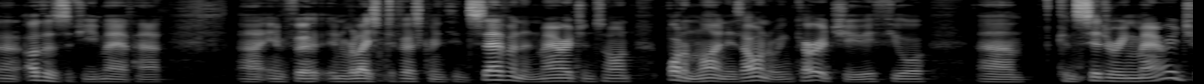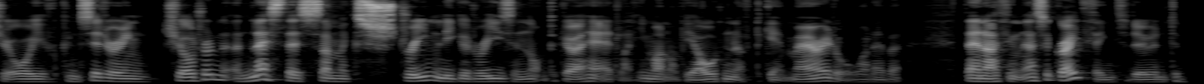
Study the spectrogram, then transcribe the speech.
uh, others of you may have had. Uh, in, in relation to 1 Corinthians 7 and marriage and so on. Bottom line is, I want to encourage you if you're um, considering marriage or you're considering children, unless there's some extremely good reason not to go ahead, like you might not be old enough to get married or whatever, then I think that's a great thing to do. And to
